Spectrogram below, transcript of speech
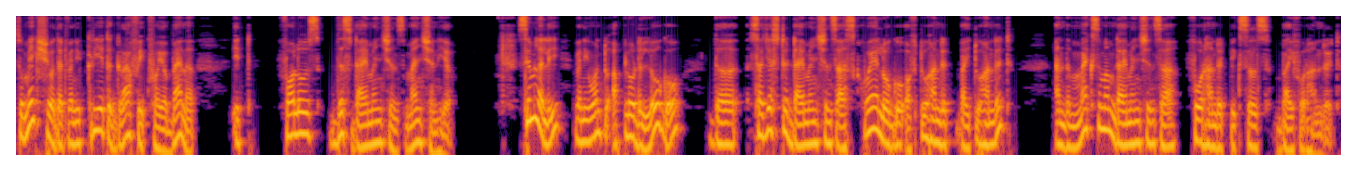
So make sure that when you create a graphic for your banner, it follows this dimensions mentioned here. Similarly, when you want to upload a logo, the suggested dimensions are square logo of 200 by 200 and the maximum dimensions are 400 pixels by 400.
